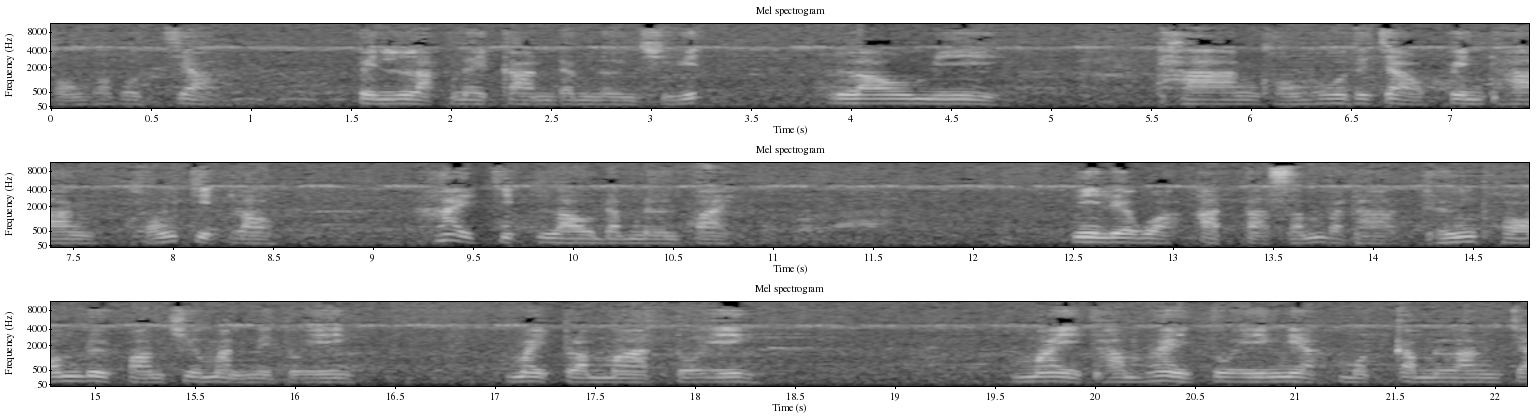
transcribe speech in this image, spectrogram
ของพระพุทธเจ้า เป็นหลักในการดำเนินชีวิต เรามีทางของพระพุทธเจ้าเป็นทางของจิตเรา ให้จิตเราดำเนินไป นี่เรียกว่าอัตตสัมปทาถึงพร้อมด้วยความเชื่อมั่นในตัวเอง ไม่ประมาทตัวเอง ไม่ทำให้ตัวเองเนี่ยหมดกำลังใจ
